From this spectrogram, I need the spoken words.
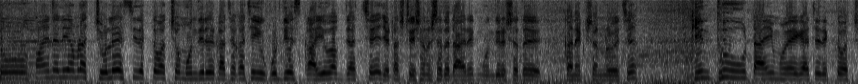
তো ফাইনালি আমরা চলে এসেছি, দেখতে পাচ্ছ মন্দিরের কাছাকাছি উপর দিয়ে স্কাই ওয়াক যাচ্ছে, যেটা স্টেশনের সাথে ডাইরেক্ট মন্দিরের সাথে কানেকশন রয়েছে। কিন্তু টাইম হয়ে গেছে, দেখতে পাচ্ছ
